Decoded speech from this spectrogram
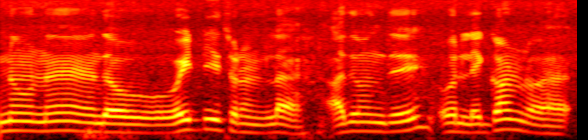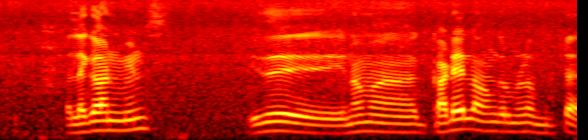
இன்னொன்று இந்த ஒயிட்டி சொல்கிறேன்ல அது வந்து ஒரு லெகான் லெகான் மீன்ஸ் இது நம்ம கடையில் வாங்குறோம்ல முட்டை.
